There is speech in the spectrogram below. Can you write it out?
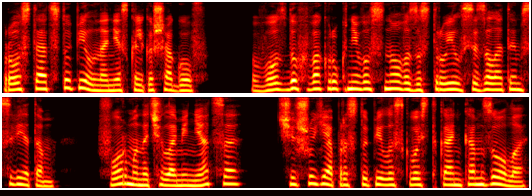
просто отступил на несколько шагов. Воздух вокруг него снова заструился золотым светом, форма начала меняться, Чешуя проступила сквозь ткань камзола.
